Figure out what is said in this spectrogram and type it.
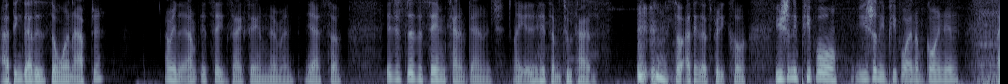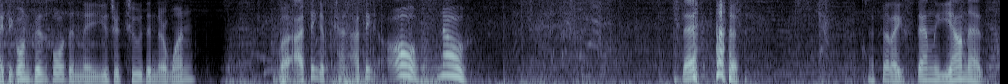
I think that is the one after. I mean um, it's the exact same never mind. Yeah so it just does the same kind of damage. Like it hits them two times so i think that's pretty cool usually people usually people end up going in like they go invisible then they use their two then their one but I think it's kind. Of, I think. Oh no! That. I feel like Stanley Yelnats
